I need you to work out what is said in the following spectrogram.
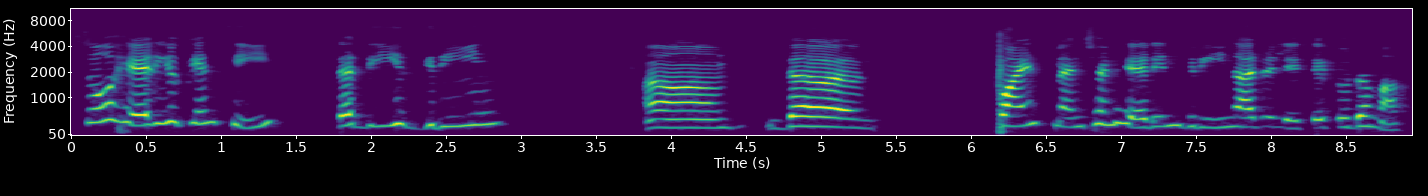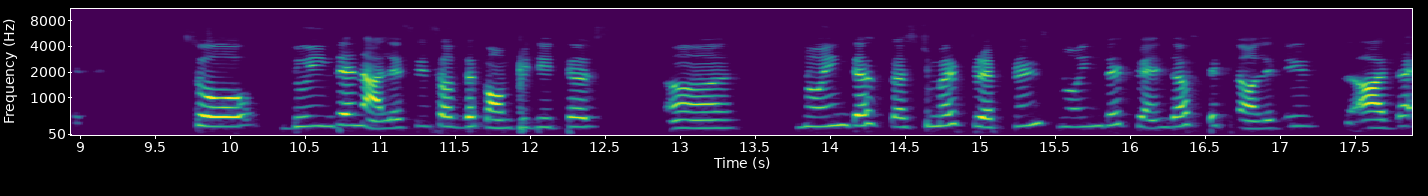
So here you can see that these green um, the points mentioned here in green are related to the marketing. So doing the analysis of the competitors, uh, knowing the customer preference, knowing the trend of technologies are the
